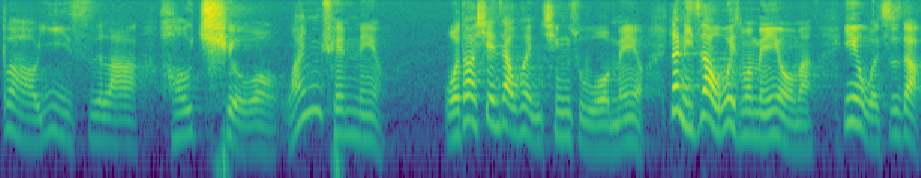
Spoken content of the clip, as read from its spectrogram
不好意思啦、好糗哦，完全没有。我到现在我很清楚，我没有。那你知道我为什么没有吗？因为我知道，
